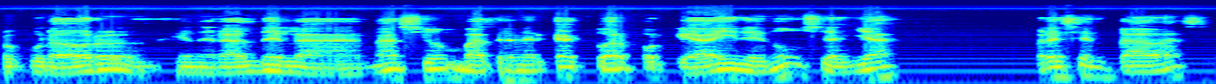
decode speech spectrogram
Procurador General de la Nación va a tener que actuar porque hay denuncias ya presentadas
